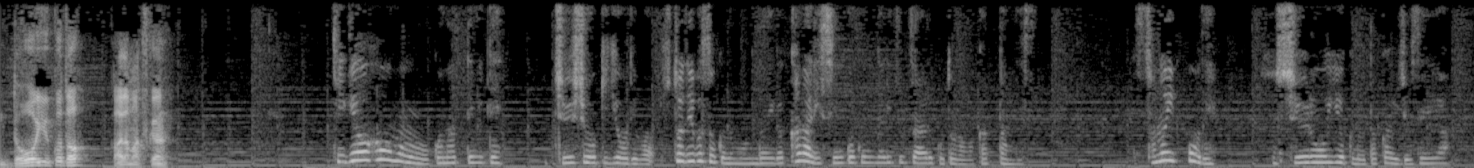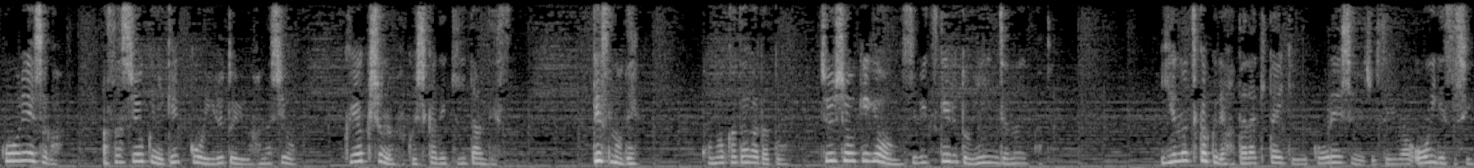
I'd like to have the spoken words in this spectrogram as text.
どういうこと？門松くん。企業訪問を行ってみて、中小企業では人手不足の問題がかなり深刻になりつつあることが分かったんです。その一方で、就労意欲の高い女性や高齢者が朝潮区に結構いるという話を区役所の福祉課で聞いたんです。ですので、この方々と中小企業を結びつけるといいんじゃないかと。家の近くで働きたいという高齢者や女性は多いですし、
